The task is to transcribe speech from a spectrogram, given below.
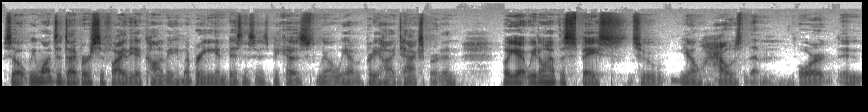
So we want to diversify the economy by bringing in businesses because you know we have a pretty high tax burden, but yet we don't have the space to you know house them or in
